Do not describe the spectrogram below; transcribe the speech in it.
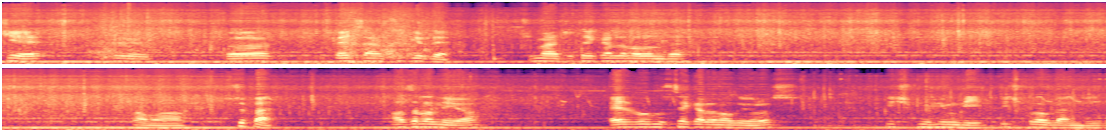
2 3 4 5 tane su girdi. Çimento tekrardan alındı. Tamam. Süper. Hazırlanıyor. Elbow'umuzu tekrardan alıyoruz. Hiç mühim değil. Hiç problem değil.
